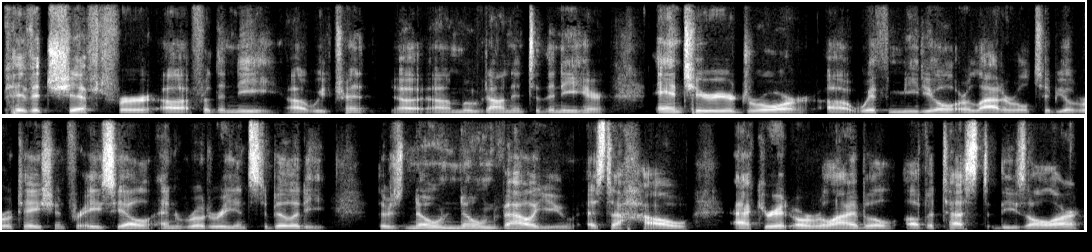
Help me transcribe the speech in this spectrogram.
pivot shift for uh, for the knee. Uh, we've uh, uh, moved on into the knee here. Anterior drawer uh, with medial or lateral tibial rotation for ACL and rotary instability. There's no known value as to how accurate or reliable of a test these all are.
